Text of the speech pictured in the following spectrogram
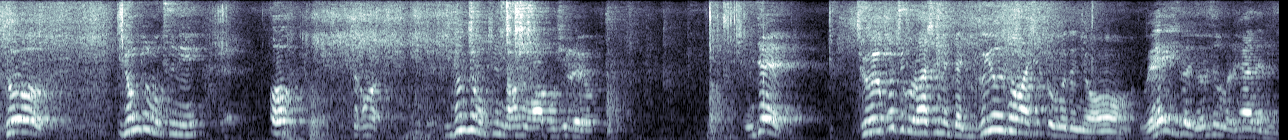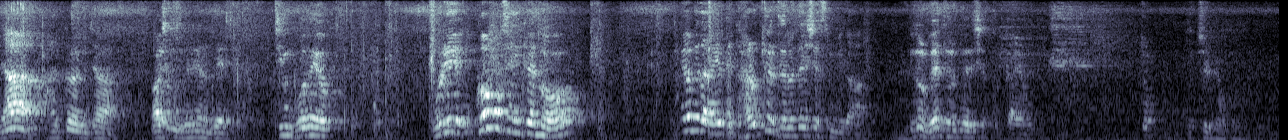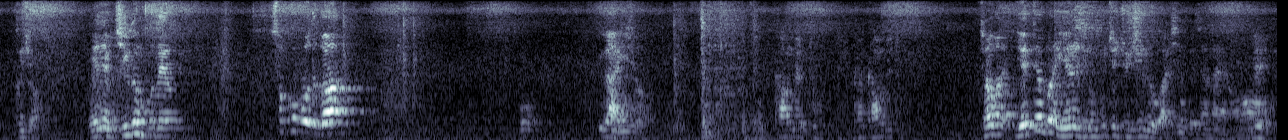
저, 이영규 목수님. 어, 잠깐만. 이영규 목수님도 한번 와 보실래요? 이제, 저걸 부축을 하시면 이제 이거 연습하실 거거든요. 왜 이걸 연습을 해야 되느냐 할 걸 이제 말씀을 드리는데, 지금 보세요. 우리 권 목수님께서 여기다가 이렇게 다루기를 들어대셨습니다. 이걸 왜 들어대셨을까요? 좀 붙이려고. 그죠? 왜냐면 지금 보세요. 석고보드가 어, 이거 아니죠? 가운데 쪽. 가, 가운데 쪽. 저거 얘 때문에 얘를 지금 붙여 주시려고 하시는 거잖아요. 네.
